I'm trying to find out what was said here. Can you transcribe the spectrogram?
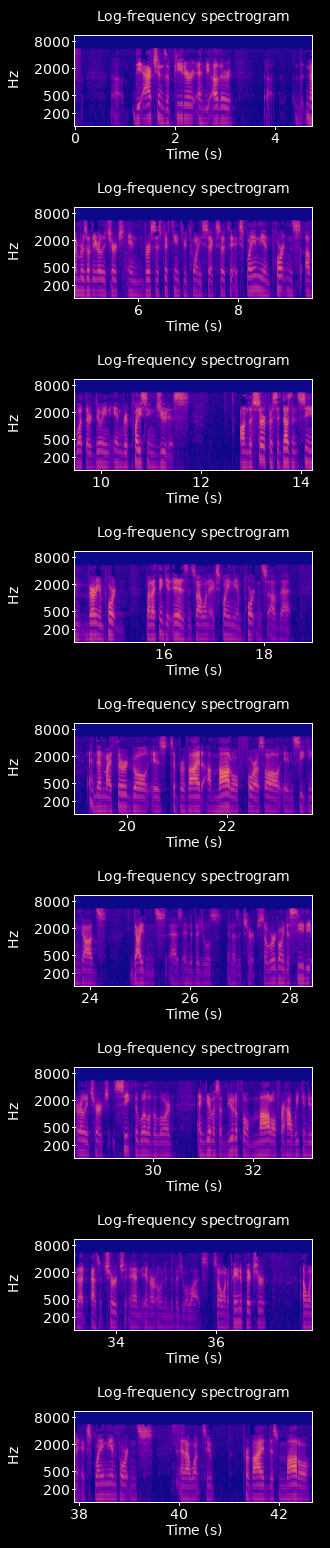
uh, the actions of Peter and the other uh, members of the early church in verses 15 through 26. So, to explain the importance of what they're doing in replacing Judas. On the surface, it doesn't seem very important, but I think it is, and so I want to explain the importance of that. And then my third goal is to provide a model for us all in seeking God's guidance as individuals and as a church. So we're going to see the early church seek the will of the Lord and give us a beautiful model for how we can do that as a church and in our own individual lives. So I want to paint a picture, I want to explain the importance, and I want to provide this model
